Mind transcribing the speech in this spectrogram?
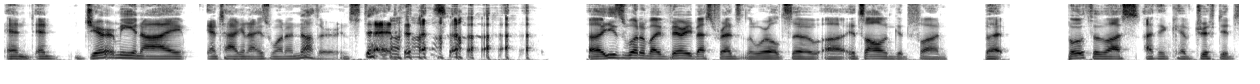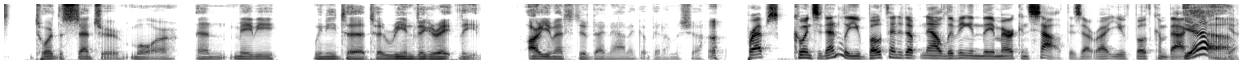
And and Jeremy and I antagonize one another instead. so, uh, he's one of my very best friends in the world, so uh, it's all in good fun. But both of us, I think, have drifted toward the center more, and maybe we need to to reinvigorate the argumentative dynamic a bit on the show. Perhaps coincidentally, you both ended up now living in the American South. Is that right? You've both come back. Yeah, yeah.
